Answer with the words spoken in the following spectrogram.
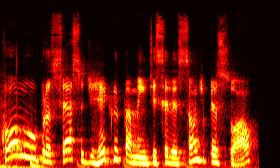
Como o processo de recrutamento e seleção de pessoal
